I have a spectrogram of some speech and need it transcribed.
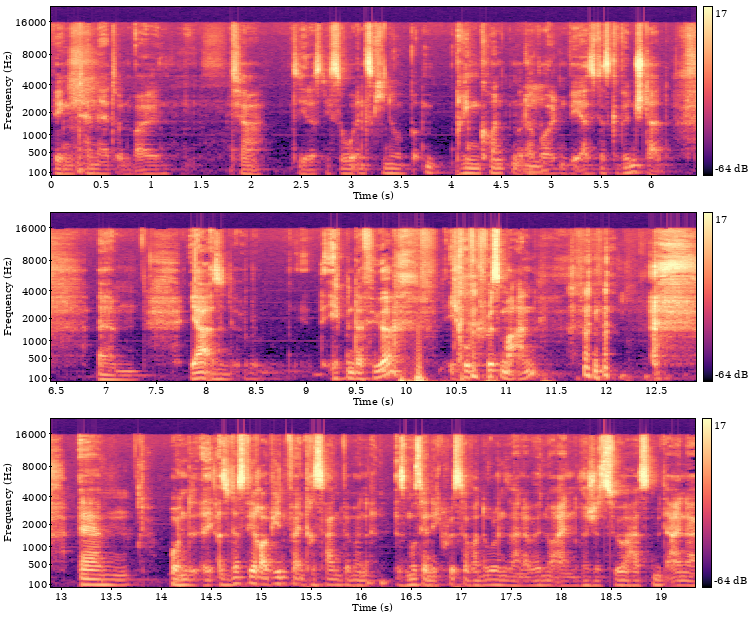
wegen Tenet und weil, tja, sie das nicht so ins Kino bringen konnten oder mhm. wollten, wie er sich das gewünscht hat. Ähm, ja, also ich bin dafür. Ich rufe Chris mal an. ähm, und äh, also das wäre auf jeden Fall interessant, wenn man, es muss ja nicht Christopher Nolan sein, aber wenn du einen Regisseur hast mit einer,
